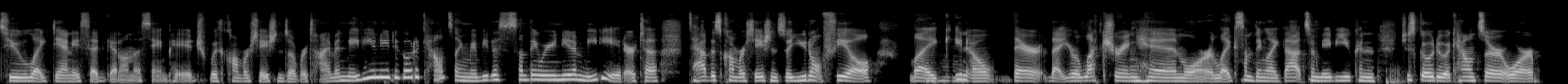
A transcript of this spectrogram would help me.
to like danny said get on the same page with conversations over time and maybe you need to go to counseling maybe this is something where you need a mediator to to have this conversation so you don't feel like mm-hmm. you know there that you're lecturing him or like something like that so maybe you can just go to a counselor or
